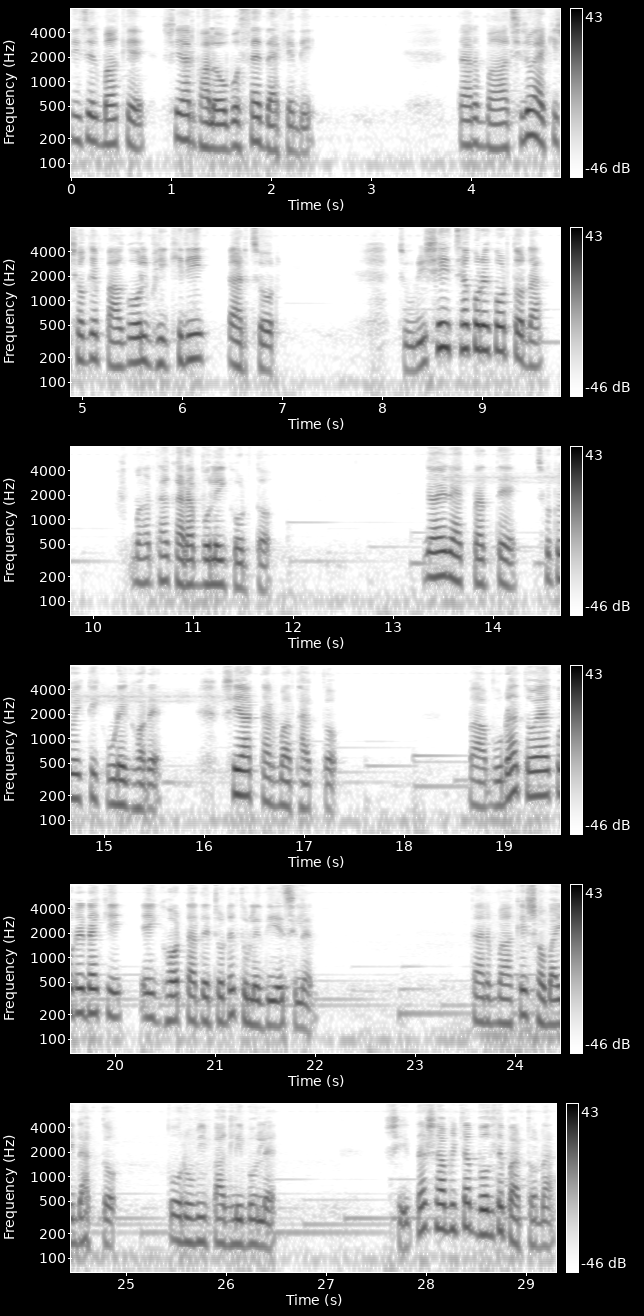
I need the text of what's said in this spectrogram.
নিজের মাকে সে আর ভালো অবস্থায় দেখেনি। তার মা ছিল একই সঙ্গে পাগল, ভিখিরি আর চোর। চুরি সে ইচ্ছা করে করতো না, মাথা খারাপ বলেই করতো। গায়ের এক প্রান্তে ছোট একটি কুঁড়ে ঘরে। সে আর তার মা থাকত। বাবুরা দয়া করে নাকি এই ঘর তাদের জন্য তুলে দিয়েছিলেন। তার মাকে সবাই ডাকত, পরুমি পাগলি বলে। সে তার স্বামীর নাম বলতে পারতো না।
